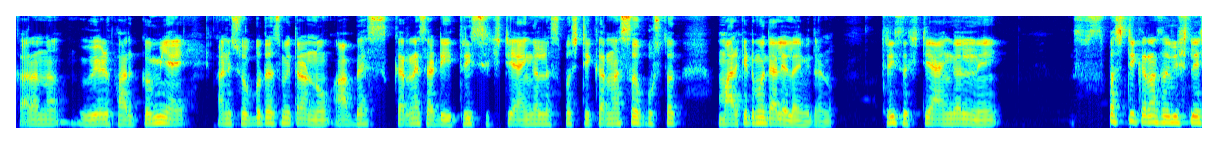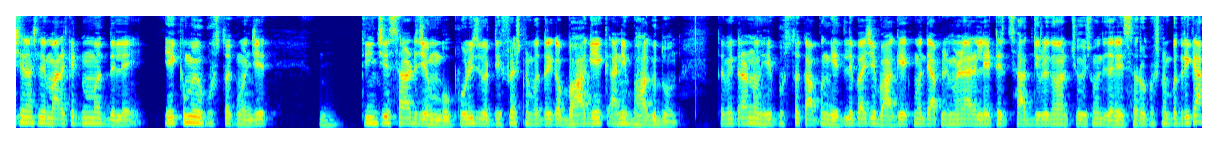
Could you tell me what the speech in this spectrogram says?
कारण वेळ फार कमी आहे. आणि सोबतच मित्रांनो अभ्यास करण्यासाठी थ्री सिक्स्टी अँगलनं स्पष्टीकरणासह पुस्तक मार्केटमध्ये आलेलं आहे मित्रांनो. थ्री सिक्स्टी अँगलने स्पष्टीकरणाचं विश्लेषण असले मार्केटमध्ये दिले. एकमेव पुस्तक म्हणजे तीनशे साठ जम्बो पोलीस भरती प्रश्नपत्रिका भाग एक आणि भाग दोन. तर मित्रांनो हे पुस्तक आपण घेतले पाहिजे. भाग एकमध्ये आपल्याला मिळणारे लेटेस्ट सात जुलै दोन हजार चोवीसमध्ये झाले सर्व प्रश्नपत्रिका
